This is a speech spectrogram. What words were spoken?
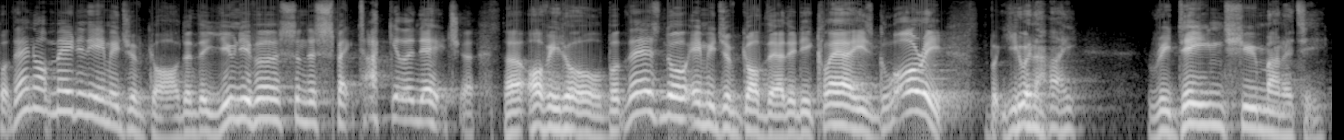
But they're not made in the image of God and the universe and the spectacular nature uh, of it all. But there's no image of God there. They declare His glory. But you and I, redeemed humanity,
